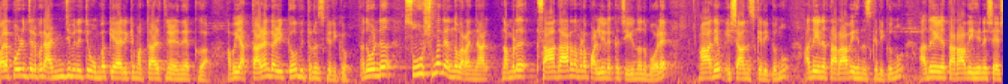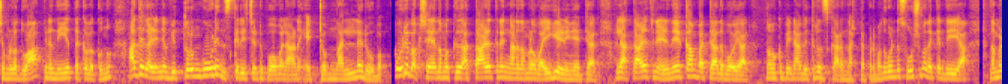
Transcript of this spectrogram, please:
പലപ്പോഴും ചിലപ്പോൾ അഞ്ച് മിനിറ്റ് മുമ്പൊക്കെ ആയിരിക്കും അത്താഴത്തിന് എഴുന്നേൽക്കുക. അപ്പോൾ ഈ അത്താഴം കഴിക്കുമോ വിത്ത് നിസ്കരിക്കുമോ അതുകൊണ്ട് സൂക്ഷ്മത എന്ന് പറഞ്ഞാൽ നമ്മൾ സാധാരണ നമ്മുടെ പള്ളിയിലൊക്കെ ചെയ്യുന്നത് പോലെ ആദ്യം ഇഷാ നിസ്കരിക്കുന്നു അത് കഴിഞ്ഞ് തറാവിഹ് നിസ്കരിക്കുന്നു അത് കഴിഞ്ഞ് തറാവിഹിന് ശേഷമുള്ള ദ്വാ പിന്നെ നീയത്തൊക്കെ വെക്കുന്നു. അത് കഴിഞ്ഞ് വിത്രും കൂടി നിസ്കരിച്ചിട്ട് പോവലാണ് ഏറ്റവും നല്ല രൂപം. ഒരു പക്ഷേ നമുക്ക് അത്താഴത്തിനെങ്ങാണ് നമ്മൾ വൈകി എഴുന്നേറ്റാൽ അല്ലെങ്കിൽ അത്താഴത്തിന് എഴുന്നേക്കാൻ പറ്റാതെ പോയാൽ നമുക്ക് പിന്നെ ആ വിത്ര നിസ്കാരം നഷ്ടപ്പെടും. അതുകൊണ്ട് സൂക്ഷ്മതയ്ക്ക് എന്ത് ചെയ്യുക? നമ്മൾ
